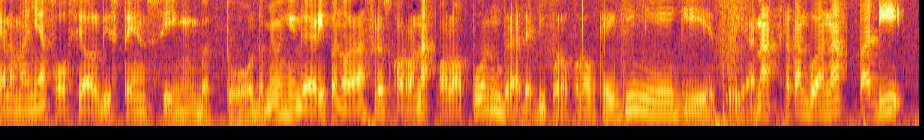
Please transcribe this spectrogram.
yang namanya social distancing. Betul. Demi menghindari penularan virus corona walaupun berada di pulau-pulau kayak gini gitu ya. Nah rekan buana tadi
